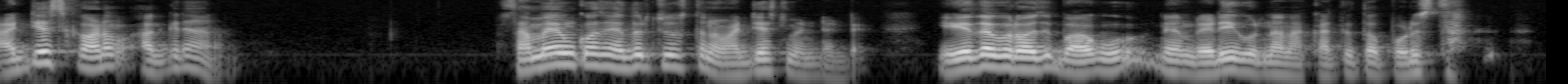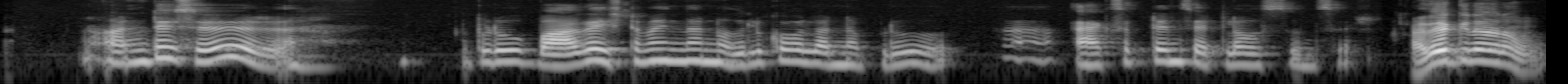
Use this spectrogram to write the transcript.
అడ్జస్ట్ కావడం అజ్ఞానం. సమయం కోసం ఎదురు చూస్తున్నాం అడ్జస్ట్మెంట్ అంటే. ఏదో ఒక రోజు బాబు నేను రెడీగా ఉన్నాను ఆ కత్తితో పొడుస్తా. అంటే సార్ ఇప్పుడు బాగా ఇష్టమైన దాన్ని వదులుకోవాలన్నప్పుడు యాక్సెప్టెన్స్ ఎట్లా వస్తుంది సార్? అదే జ్ఞానం.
